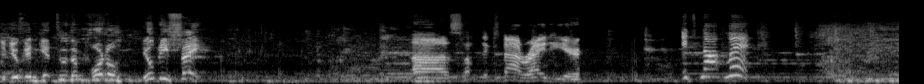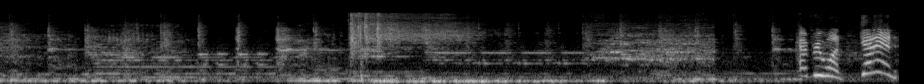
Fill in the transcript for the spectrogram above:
If you can get through the portal, you'll be safe! Uh, something's not right here. It's not lit. Everyone, get in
